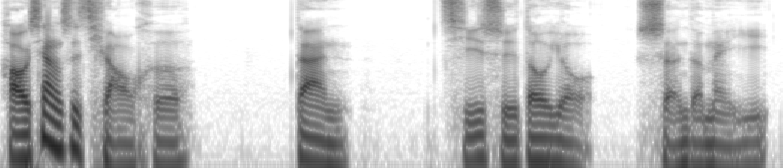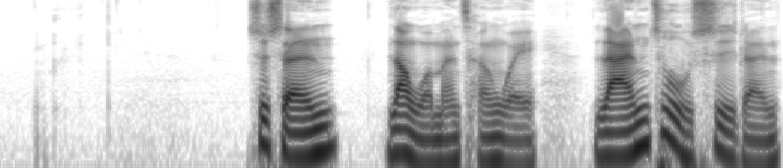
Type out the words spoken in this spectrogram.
好像是巧合，但其实都有神的美意。是神让我们成为拦住世人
